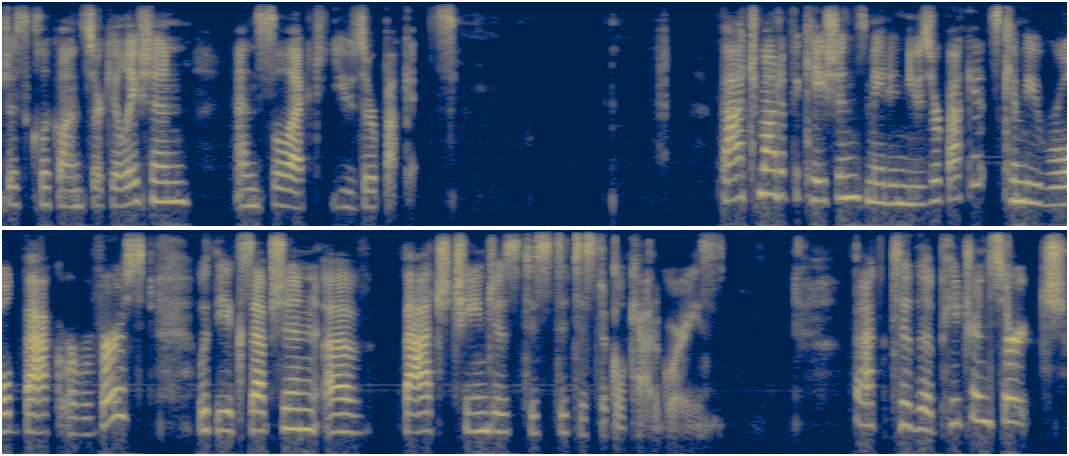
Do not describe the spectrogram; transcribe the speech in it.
Just click on circulation and select user buckets. Batch modifications made in user buckets can be rolled back or reversed with the exception of batch changes to statistical categories. Back to the patron search,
